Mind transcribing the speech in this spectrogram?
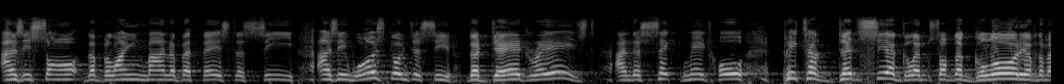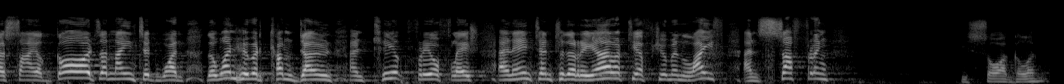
as he saw the blind man of Bethsaida see, as he was going to see the dead raised and the sick made whole, Peter did see a glimpse of the glory of the Messiah, God's anointed one, the one who would come down and take frail flesh and enter into the reality of human life and suffering. He saw a glimpse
